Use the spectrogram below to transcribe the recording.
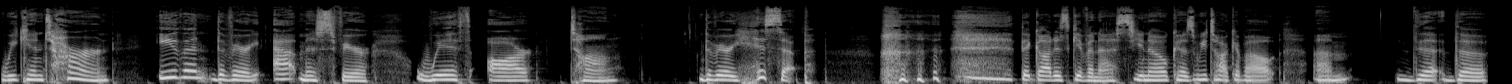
we can turn even the very atmosphere with our tongue, the very hyssop that God has given us, you know, because we talk about um, the, the,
